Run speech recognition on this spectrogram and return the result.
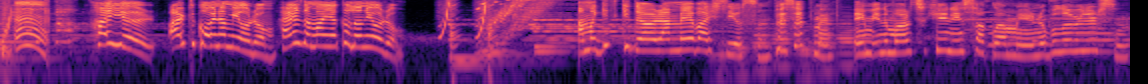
Hmm, Hayır, artık oynamıyorum. Her zaman yakalanıyorum. Ama gitgide öğrenmeye başlıyorsun. Pes etme. Eminim artık en iyi saklanma yerini bulabilirsin.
